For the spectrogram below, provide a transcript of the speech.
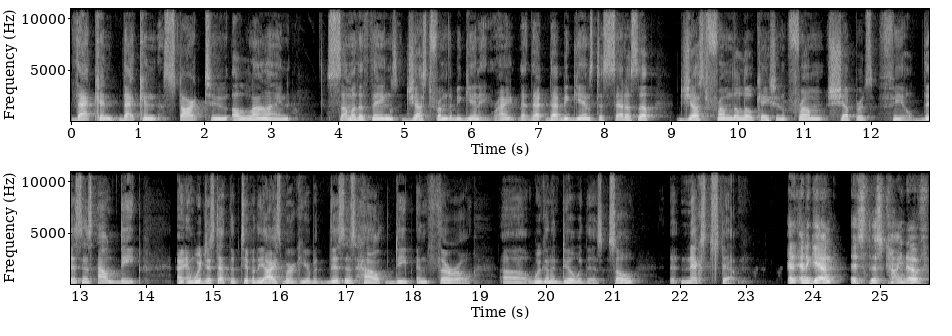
that can that can start to align some of the things just from the beginning, right? That that that begins to set us up just from the location from Shepherd's Field. This is how deep, and we're just at the tip of the iceberg here, but this is how deep and thorough uh, we're going to deal with this. So, uh, next step. And, and again, it's this kind of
